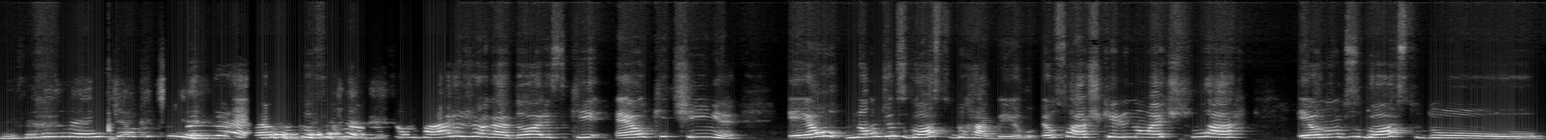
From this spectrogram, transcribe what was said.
Infelizmente, é o que tinha. Pois é, é o que eu tô falando. São vários jogadores que é o que tinha. Eu não desgosto do Rabelo. Eu só acho que ele não é titular. Eu não desgosto do,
